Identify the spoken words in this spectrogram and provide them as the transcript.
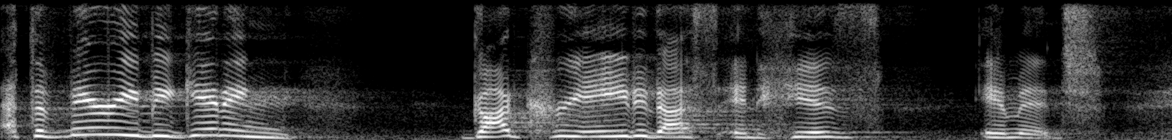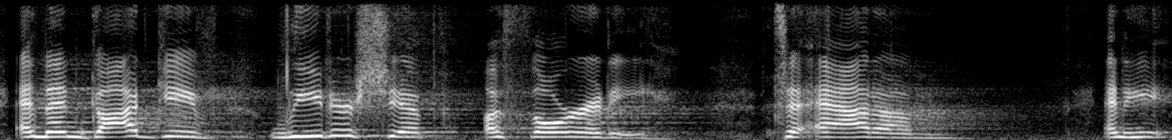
At the very beginning, God created us in His image. And then God gave leadership authority to Adam and, he,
